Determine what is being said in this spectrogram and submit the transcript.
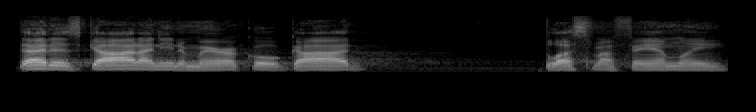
that is, God, I need a miracle. God, bless my family.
